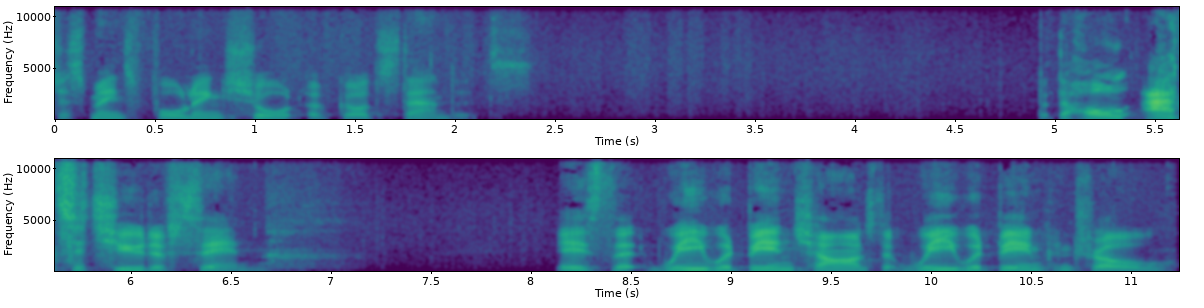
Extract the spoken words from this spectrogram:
just means falling short of God's standards. But the whole attitude of sin is that we would be in charge, that we would be in control.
